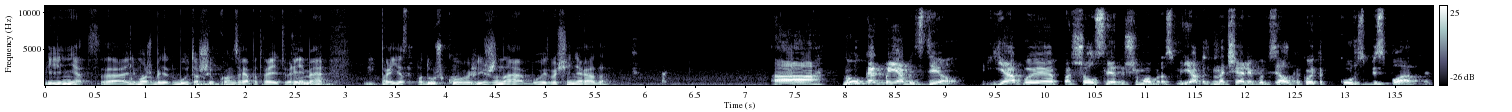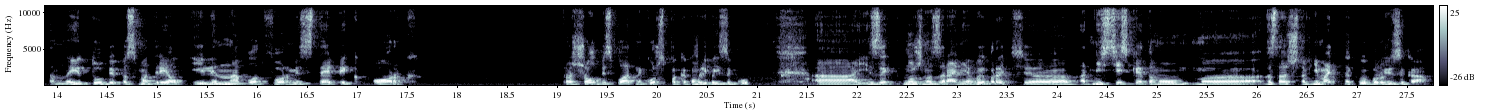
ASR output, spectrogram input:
или нет? А, или, может быть, это будет ошибка, он зря потратит время, проест подушку, и жена будет вообще не рада. А, ну, как бы я бы сделал? я бы пошел следующим образом. Я бы вначале бы взял какой-то курс бесплатный, там на Ютубе посмотрел или на платформе Stepic.org, прошел бесплатный курс по какому-либо языку. А, язык нужно заранее выбрать, э, отнестись к этому э, достаточно внимательно к выбору языка.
